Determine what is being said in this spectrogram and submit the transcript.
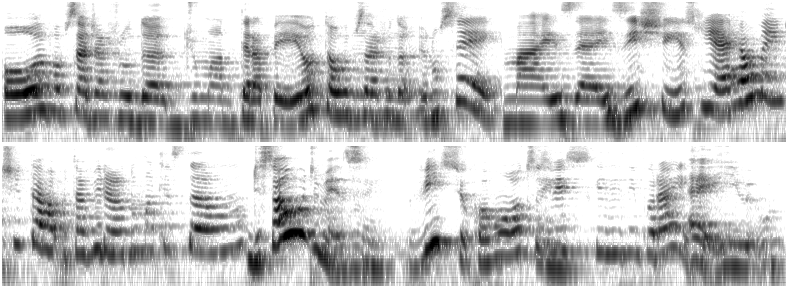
ou eu vou precisar de ajuda de uma terapeuta, ou vou precisar de ajuda. Uhum. Eu não sei. Mas é, existe isso que é realmente tá, tá virando uma questão de saúde mesmo. Sim. Vício, como outros Sim. vícios que existem por aí. É, e o,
